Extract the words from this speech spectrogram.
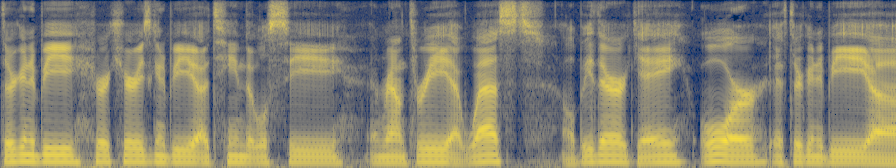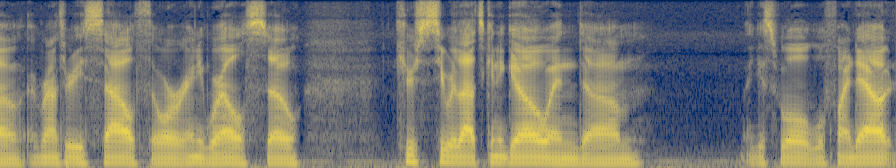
they're going to be Hirikiri is going to be a team that we'll see in round three at West, I'll be there, yay. Or if they're going to be uh, at round three South or anywhere else. So, curious to see where that's going to go, and um, I guess we'll we'll find out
